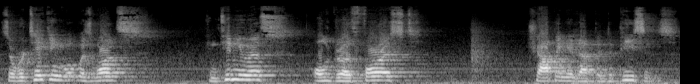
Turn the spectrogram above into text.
So we're taking what was once continuous old growth forest, chopping it up into pieces.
